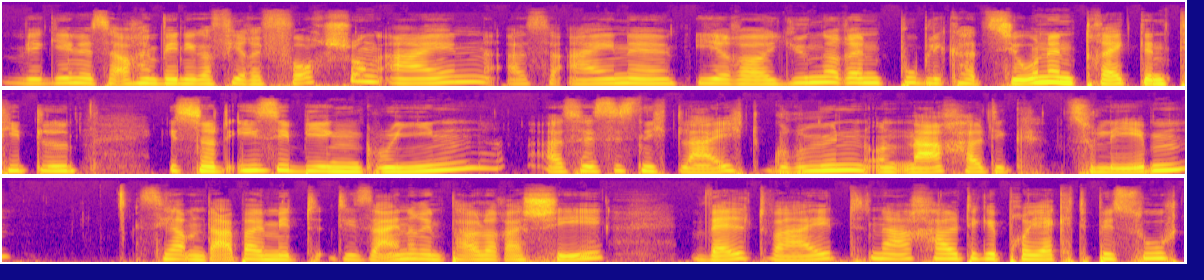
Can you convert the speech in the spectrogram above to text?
wir gehen jetzt auch ein wenig auf Ihre Forschung ein. Also eine Ihrer jüngeren Publikationen trägt den Titel It's not easy being green. Also es ist nicht leicht, grün und nachhaltig zu leben. Sie haben dabei mit Designerin Paula Rachet weltweit nachhaltige Projekte besucht.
